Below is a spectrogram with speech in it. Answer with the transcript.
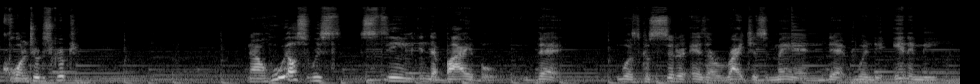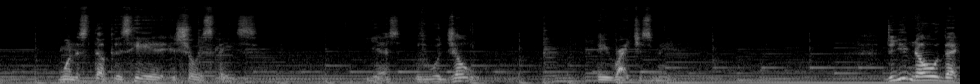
According to the scripture. Now, who else we seen in the Bible that was considered as a righteous man that when the enemy wanted to stuff his head and show his face? Yes, it was with Job, a righteous man. Do you know that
